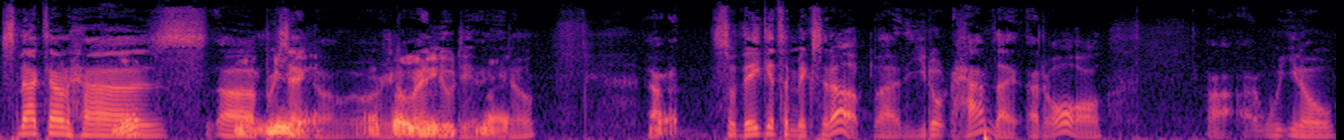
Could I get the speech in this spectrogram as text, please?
SmackDown has uh, Yeah, Breezango or you know, New Day, right. you know. Uh, Right. so they get to mix it up. Uh, you don't have that at all. Uh, we, you know,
